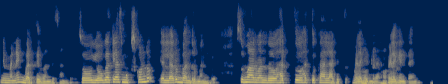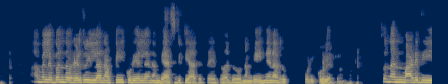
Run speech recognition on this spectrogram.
ನಿಮ್ ಮನೆಗ್ ಬರ್ತೀವಿ ಒಂದು ಸಂಜೆ. ಸೊ ಯೋಗ ಕ್ಲಾಸ್ ಮುಗಿಸ್ಕೊಂಡು ಎಲ್ಲರೂ ಬಂದ್ರು ಮನೆಗೆ. ಸುಮಾರು ಒಂದು ಹತ್ತು ಹತ್ತು ಕಾಲ ಆಗಿತ್ತು ಬೆಳಗಿನ. ಬೆಳಗಿನ ಟೈಮ್ ಆಮೇಲೆ ಬಂದು ಅವ್ರು ಹೇಳಿದ್ರು ಇಲ್ಲ ನಾವು ಟೀ ಕುಡಿಯಲ್ಲ ನಮ್ಗೆ ಆಸಿಡಿಟಿ ಆಗುತ್ತೆ ಇದು ಅದು ನಮ್ಗೆ ಇನ್ನೇನಾದ್ರೂ ಕೊಡಿ ಕುಡಿಯಕ್ಕೆ Okay. ಸೊ ನಾನು ಮಾಡಿದ ಈ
